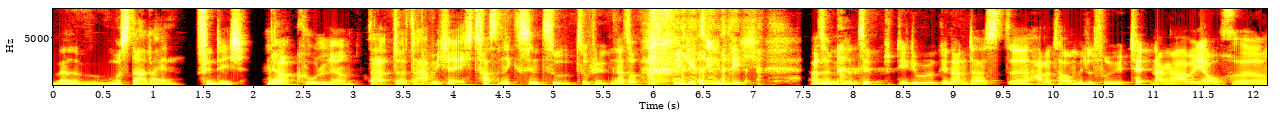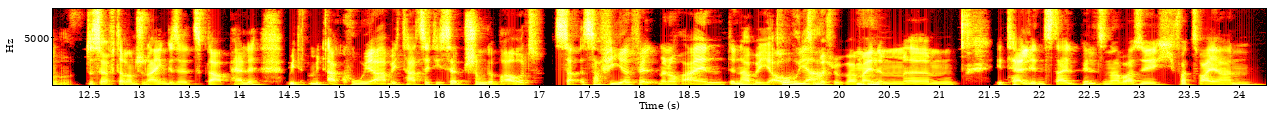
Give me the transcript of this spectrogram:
Äh, muss da rein, finde ich. Ja, cool, ja. Da, da, da habe ich ja echt fast nichts hinzuzufügen. Also mir geht's ähnlich. Also im Prinzip, die du genannt hast, äh, Hallertau Mittelfrüh, Tettnanger habe ich auch äh, des Öfteren schon eingesetzt, klar, Perle. Mit, mit Akuya habe ich tatsächlich selbst schon gebraut. Sa Saphir fällt mir noch ein, den habe ich auch oh, ja. zum Beispiel bei mhm. meinem ähm, Italian-Style-Pilsner, was ich vor zwei Jahren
